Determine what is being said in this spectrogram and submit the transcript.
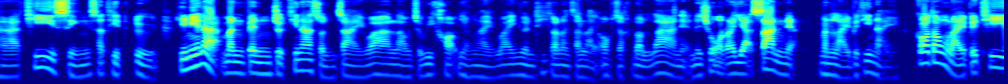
หาที่สิงสถิตอื่น ทีนี้แหละมันเป็นจุดที่น่าสนใจว่าเราจะวิเคราะห์ยังไงว่าเงินที่กำลังจะไหลออกจากดอลลาร์เนี่ยในช่วงระยะสั้นเนี่ยมันไหลไปที่ไหน ก็ต้องไหลไปที่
